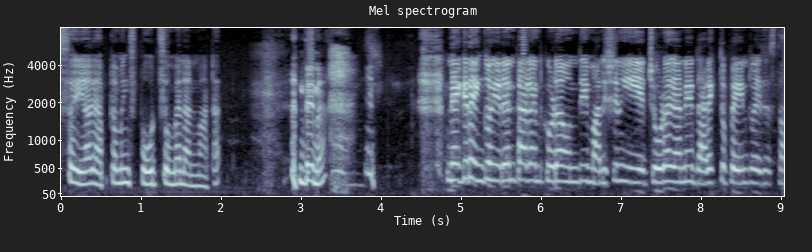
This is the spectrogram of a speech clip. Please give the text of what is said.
So you're upcoming sports women అన్నమాట. అంతేనా? దగ్గర ఇంకో హిడెన్ టాలెంట్ కూడా ఉంది. మనిషిని చూడగానే డైరెక్ట్ పెయింట్ వేసేస్తా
